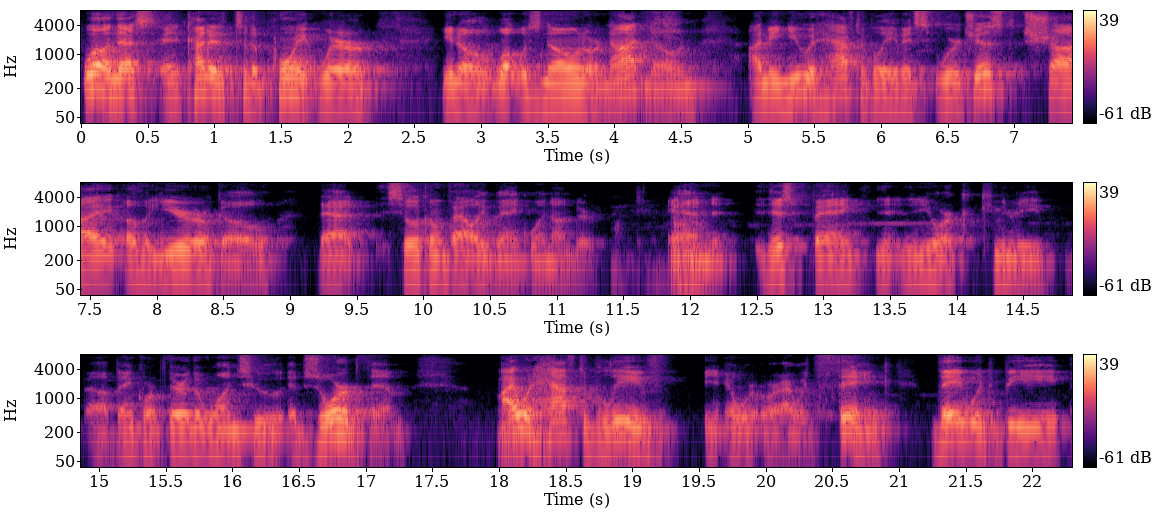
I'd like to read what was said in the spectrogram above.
Well, and that's and kind of to the point where you know what was known or not known. I mean, you would have to believe it's we're just shy of a year ago that Silicon Valley Bank went under. Mm-hmm. And this bank, the New York Community uh, Bancorp, they're the ones who absorbed them. Mm-hmm. I would have to believe, or, or I would think, they would be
